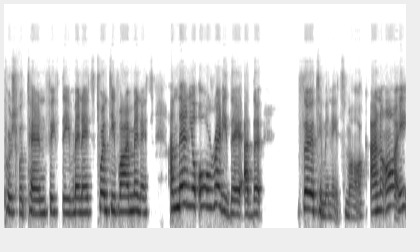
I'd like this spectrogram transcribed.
push for 10 15 minutes 25 minutes and then you're already there at the 30 minutes mark. And i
